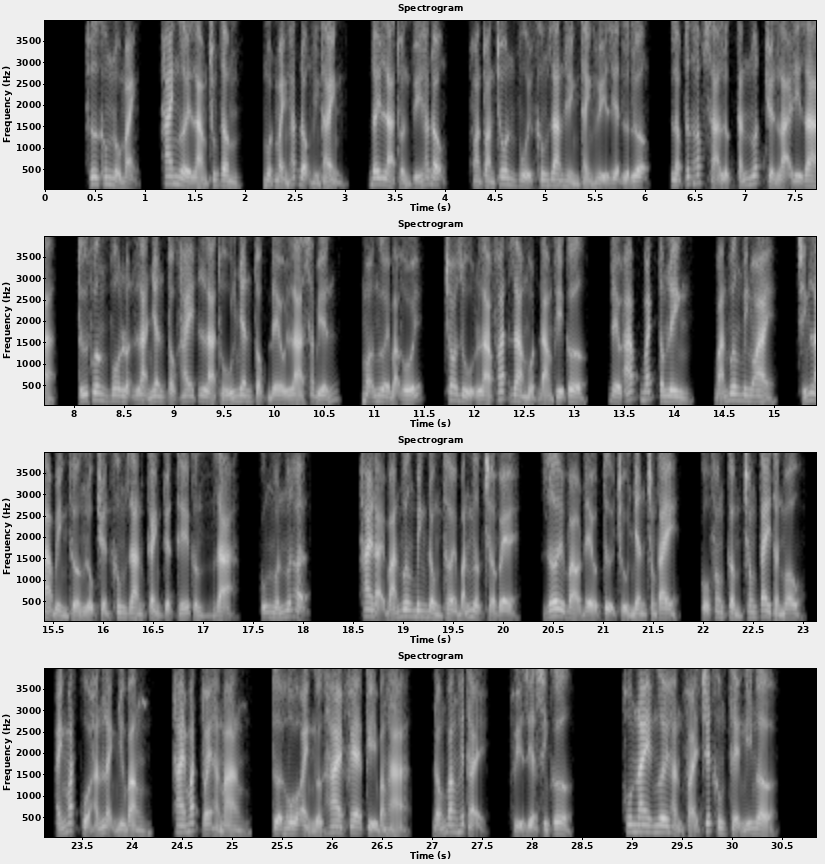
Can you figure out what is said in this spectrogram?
Hư không nổ mạnh, hai người làm trung tâm một mảnh hấp động hình thành, đây là thuần túy hấp động, hoàn toàn chôn vùi không gian hình thành hủy diệt lực lượng, lập tức hấp xả lực cắn nuốt truyền lại đi ra, tứ phương vô luận là nhân tộc hay là thú nhân tộc đều là sắp biến, mọi người bạo hối, cho dù là phát ra một đám khí cơ, đều áp bách tâm linh, bán vương binh oai, chính là bình thường lục chuyển không gian cảnh tuyệt thế cường giả, cũng muốn nuốt hận. Hai đại bán vương binh đồng thời bắn ngược trở về, rơi vào đều tự chủ nhân trong tay, cổ phong cầm trong tay thần mâu, ánh mắt của hắn lạnh như băng, hai mắt toé hàn mang, tựa hồ ảnh ngược hai phe kỳ băng hà, đóng băng hết thảy, hủy diệt sinh cơ. Hôm nay ngươi hẳn phải chết không thể nghi ngờ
